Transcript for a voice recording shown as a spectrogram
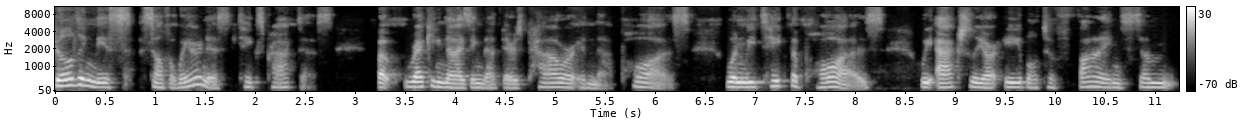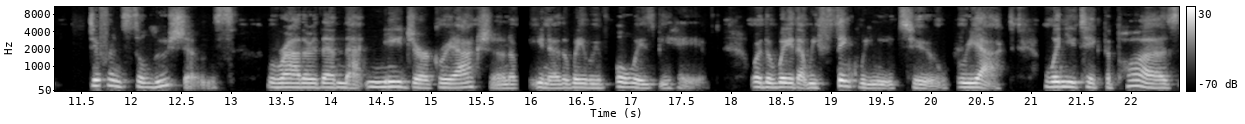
Building this self awareness takes practice, but recognizing that there's power in that pause. When we take the pause, we actually are able to find some different solutions rather than that knee jerk reaction of, you know, the way we've always behaved or the way that we think we need to react. When you take the pause,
